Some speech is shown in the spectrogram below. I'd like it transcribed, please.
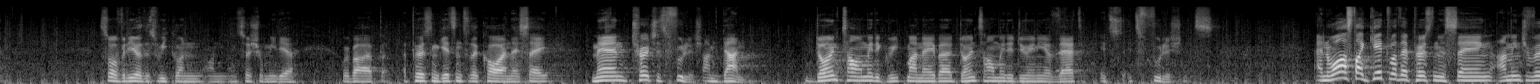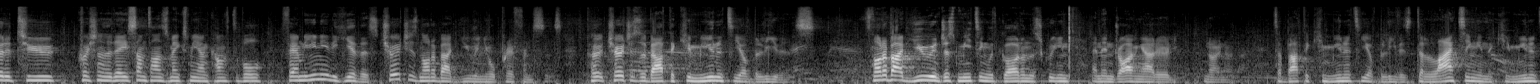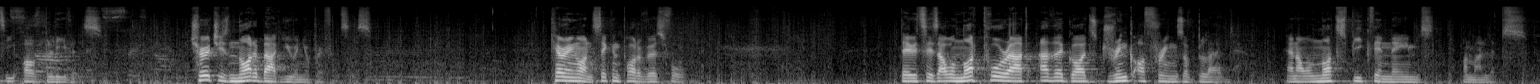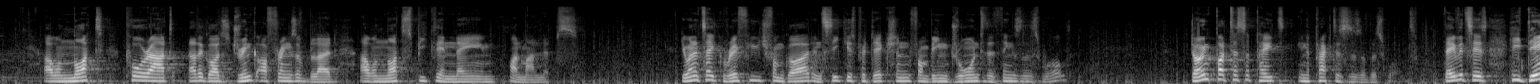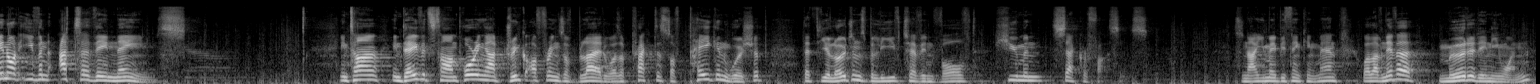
Saw a video this week on, on, on social media whereby a, a person gets into the car and they say, Man, church is foolish. I'm done. Don't tell me to greet my neighbor. Don't tell me to do any of that. It's, it's foolishness. And whilst I get what that person is saying, I'm introverted too. Question of the day sometimes makes me uncomfortable. Family, you need to hear this. Church is not about you and your preferences. church is about the community of believers. It's not about you and just meeting with God on the screen and then driving out early. No, no, no. It's about the community of believers, delighting in the community of believers. Church is not about you and your preferences. Carrying on, second part of verse 4. David says, I will not pour out other gods' drink offerings of blood, and I will not speak their names on my lips. I will not pour out other gods' drink offerings of blood. I will not speak their name on my lips. Do you want to take refuge from God and seek His protection from being drawn to the things of this world? Don't participate in the practices of this world. David says he dare not even utter their names. In, time, in David's time, pouring out drink offerings of blood was a practice of pagan worship that theologians believe to have involved human sacrifices. So now you may be thinking, man, well, I've never murdered anyone,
